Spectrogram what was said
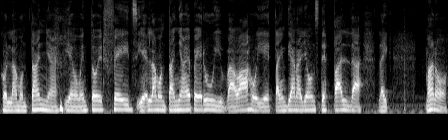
con la montaña y de momento it fades y es la montaña de Perú y va abajo y está Indiana Jones de espalda. Like mano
